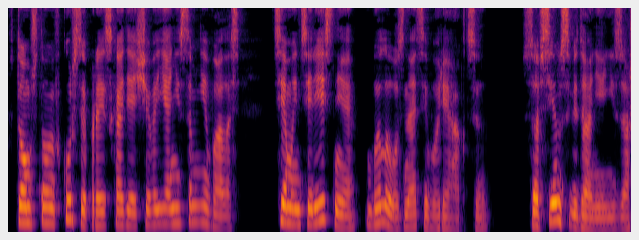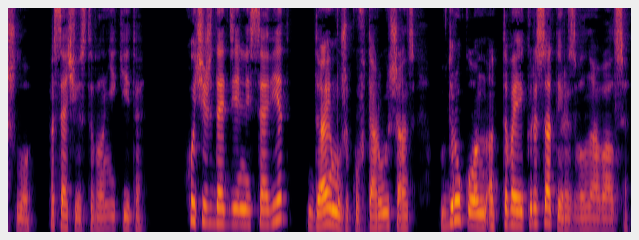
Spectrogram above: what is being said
В том, что он в курсе происходящего, я не сомневалась. Тем интереснее было узнать его реакцию. «Совсем свидание не зашло», – посочувствовал Никита. «Хочешь дать дельный совет?» Дай мужику второй шанс. Вдруг он от твоей красоты разволновался.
